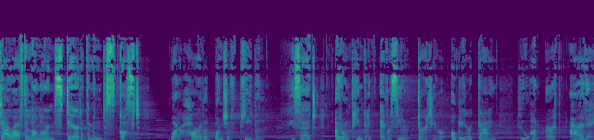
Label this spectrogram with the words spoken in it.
Dara of the long arm stared at them in disgust. What a horrible bunch of people, he said. I don't think I've ever seen a dirtier, uglier gang. Who on earth are they?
